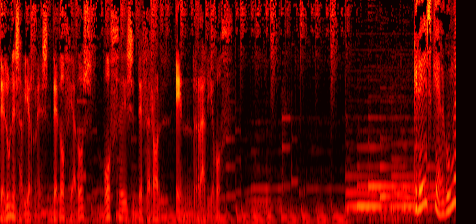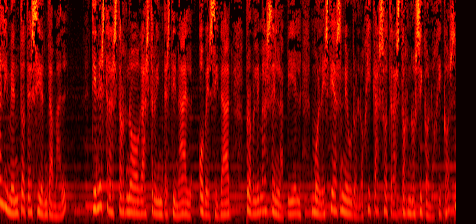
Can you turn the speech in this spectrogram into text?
De lunes a viernes, de 12 a 2, Voces de Ferrol, en Radio Voz. ¿Crees que algún alimento te sienta mal? ¿Tienes trastorno gastrointestinal, obesidad, problemas en la piel, molestias neurológicas o trastornos psicológicos?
